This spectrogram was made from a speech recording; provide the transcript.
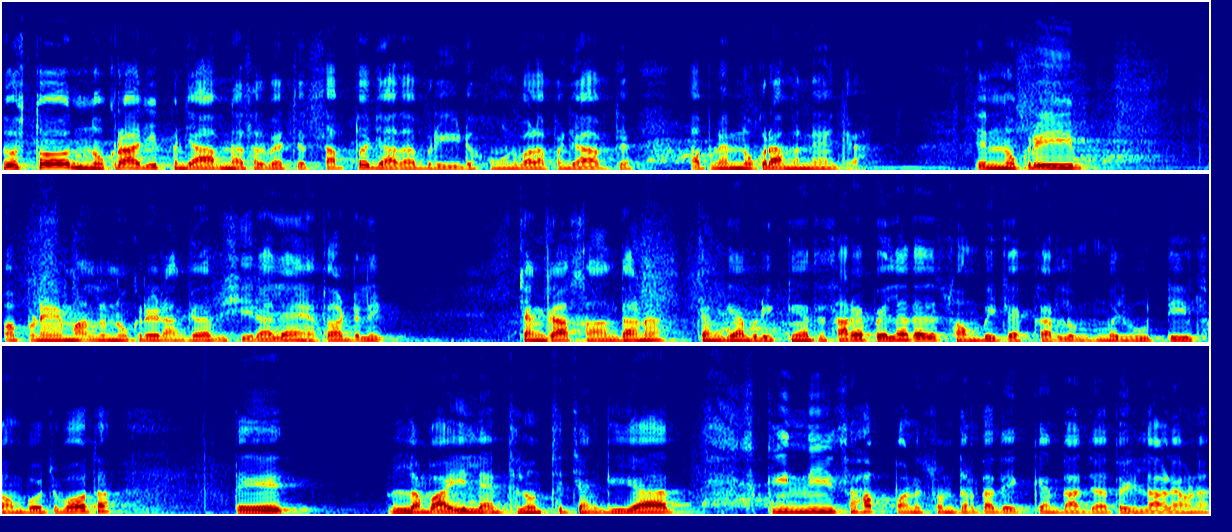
ਦੋਸਤੋ ਨੁਕਰਾ ਜੀ ਪੰਜਾਬ ਨਸਲ ਵਿੱਚ ਸਭ ਤੋਂ ਜ਼ਿਆਦਾ ਬਰੀਡ ਹੋਣ ਵਾਲਾ ਪੰਜਾਬ 'ਚ ਆਪਣਾ ਨੁਕਰਾ ਮੰਨਿਆ ਗਿਆ। ਤੇ ਨੁਕਰੀ ਆਪਣੇ ਮੰਨ ਲਓ ਨੁਕਰੇ ਰੰਗ ਦਾ ਬਸ਼ੀਰਾ ਲਿਆਇਆ ਤੁਹਾਡੇ ਲਈ। ਚੰਗਾ ਖਾਨਦਾਨ ਆ, ਚੰਗੀਆਂ ਬਰੀਕੀਆਂ ਤੇ ਸਾਰੇ ਪਹਿਲਾਂ ਤਾਂ ਇਹਦੇ ਸੰਭ ਵੀ ਚੈੱਕ ਕਰ ਲਓ ਮਜ਼ਬੂਤੀ ਸੌਂਬੋ ਚ ਬਹੁਤ ਆ। ਤੇ ਲੰਬਾਈ ਲੈਂਥ ਲੁੰਥ ਚੰਗੀ ਆ। ਸਕੀਨੀ ਸਹੱਪਣ ਸੁੰਦਰਤਾ ਦੇਖ ਕੇ ਅੰਦਾਜ਼ਾ ਤੁਸੀਂ ਲਾ ਲਿਆ ਹੋਣਾ।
